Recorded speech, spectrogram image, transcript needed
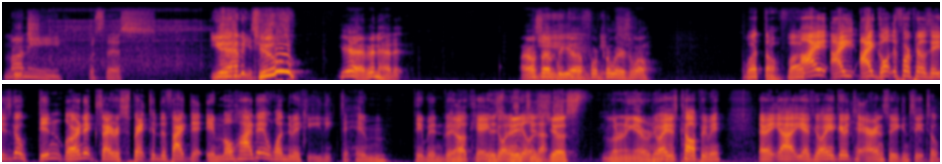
money. What's this? You have it too? Yeah, I've been had it. I also have the uh, four bitch. pillar as well. What the fuck? I, I, I got the four pillars ages ago. Didn't learn it because I respected the fact that Inmo had it and wanted to make it unique to him. Demon, but Yep, okay, do this you want to bitch deal with is that? just learning everything. You want to just copy me? Anyway, yeah, yeah. If you want to give it to Aaron so you can see it too.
